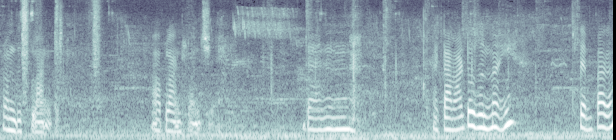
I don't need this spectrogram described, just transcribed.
ఫ్రమ్ దిస్ ప్లాంట్ ఆ ప్లాంట్లోంచి. దెన్ టమాటోస్ ఉన్నాయి. తెంపాలా?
